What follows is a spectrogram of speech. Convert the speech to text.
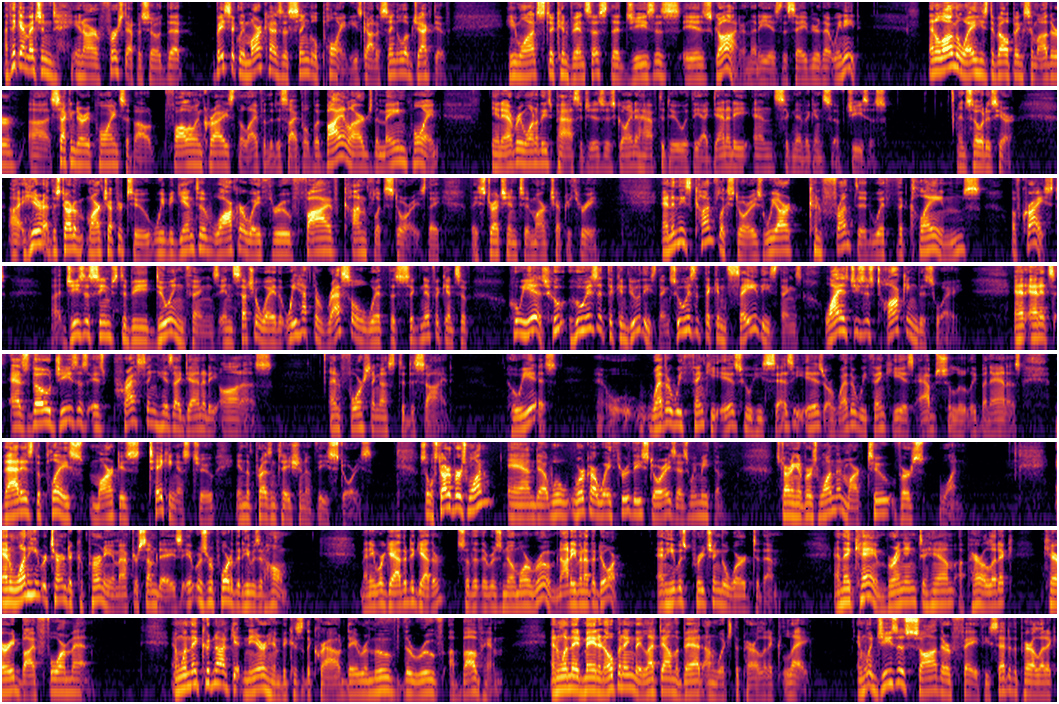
I think I mentioned in our first episode that basically Mark has a single point. He's got a single objective. He wants to convince us that Jesus is God and that he is the Savior that we need. And along the way, he's developing some other uh, secondary points about following Christ, the life of the disciple. But by and large, the main point in every one of these passages is going to have to do with the identity and significance of Jesus. And so it is here. Uh, here at the start of Mark chapter 2, we begin to walk our way through five conflict stories. They, they stretch into Mark chapter 3. And in these conflict stories, we are confronted with the claims of Christ. Uh, Jesus seems to be doing things in such a way that we have to wrestle with the significance of who he is. Who, who is it that can do these things? Who is it that can say these things? Why is Jesus talking this way? And, and it's as though Jesus is pressing his identity on us and forcing us to decide who he is. Whether we think he is who he says he is or whether we think he is absolutely bananas. That is the place Mark is taking us to in the presentation of these stories. So we'll start at verse 1 and uh, we'll work our way through these stories as we meet them. Starting at verse 1, then Mark 2, verse 1. And when he returned to Capernaum after some days, it was reported that he was at home. Many were gathered together, so that there was no more room, not even at the door. And he was preaching the word to them. And they came, bringing to him a paralytic carried by four men. And when they could not get near him because of the crowd, they removed the roof above him. And when they'd made an opening, they let down the bed on which the paralytic lay. And when Jesus saw their faith, he said to the paralytic,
